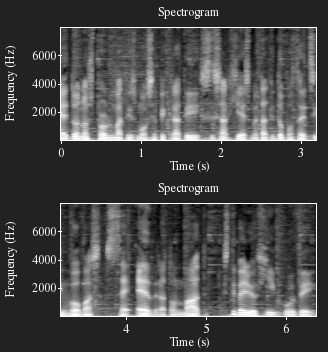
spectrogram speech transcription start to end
Έντονος προβληματισμός επικρατεί στις αρχές μετά την τοποθέτηση βόμβας σε έδρα των ΜΑΤ στην περιοχή Γουδί.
